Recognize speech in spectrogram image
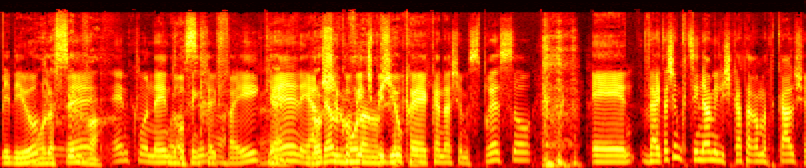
בדיוק. מול הסילבה. אין כמו name dropping. חיפאי, כן. כן, לא שילמו ברקוביץ' בדיוק שקל. אה, קנה שם אספרסו. אה, והייתה שם קצינה מלשכת הרמטכ"ל ש-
